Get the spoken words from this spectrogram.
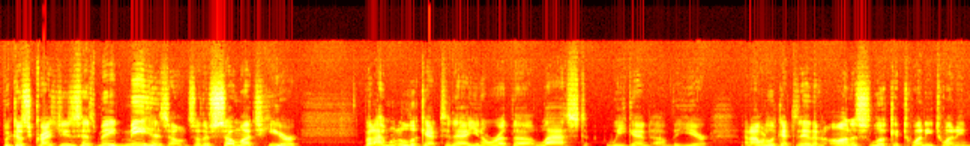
because Christ Jesus has made me His own. So there's so much here but I want to look at today, you know, we're at the last weekend of the year, and I want to look at today that an honest look at 2020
